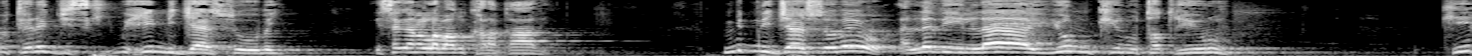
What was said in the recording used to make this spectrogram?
mutanajiskii wixii nijaasoobay. Isagana labaad u kala qaadi. Mid nijaasoobayoo alladii laa yumkinu tahiiruhu kii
